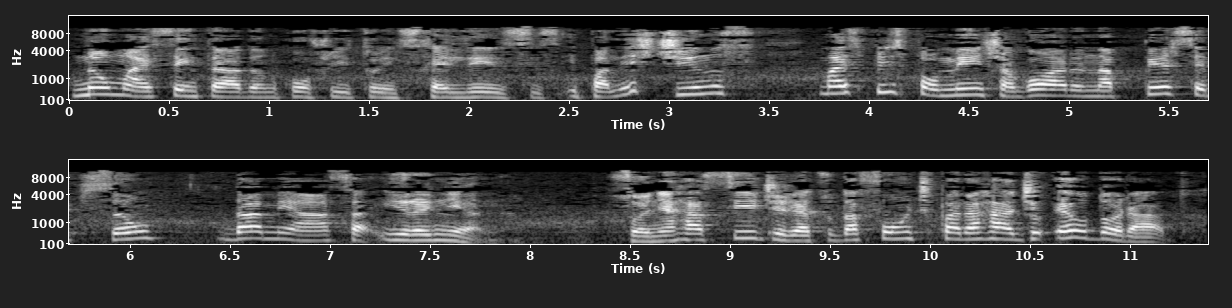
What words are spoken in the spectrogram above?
não mais centrada no conflito entre israelenses e palestinos, mas principalmente agora na percepção da ameaça iraniana. Sônia Rassi, direto da fonte para a Rádio Eldorado.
